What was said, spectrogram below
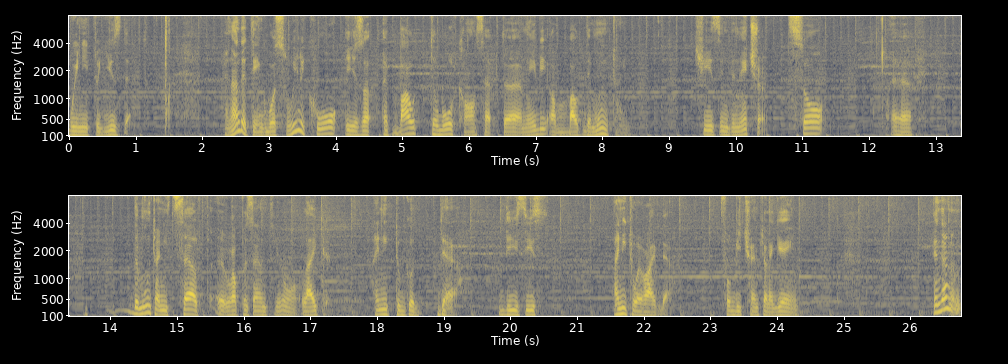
we need to use that. Another thing was really cool is uh, about the whole concept, uh, maybe about the mountain she's in the nature. So uh, the mountain itself uh, represent, you know, like I need to go there. This is I need to arrive there for be champion again. And then um,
